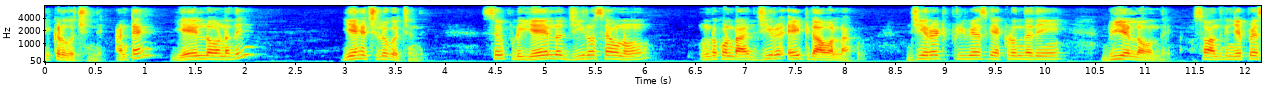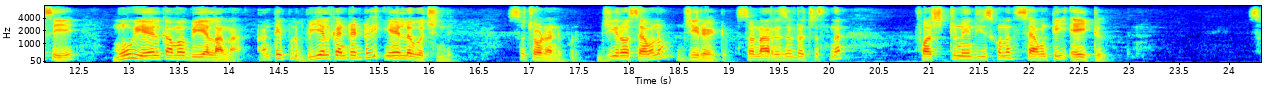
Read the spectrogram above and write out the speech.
ఇక్కడికి వచ్చింది. అంటే ఏఎల్లో ఉన్నది ఏహెచ్లోకి వచ్చింది సో ఇప్పుడు ఏలో జీరో సెవెన్ ఉండకుండా జీరో ఎయిట్ కావాలి నాకు. జీరో ఎయిట్ ప్రీవియస్గా ఎక్కడ ఉంది అది బిఎల్లో ఉంది. సో అందుకని చెప్పేసి మూవ్ ఏఎల్ కామ బిఎల్ అన్న. అంటే ఇప్పుడు బిఎల్ కంటెంట్ ఏఎల్లోకి వచ్చింది సో చూడండి ఇప్పుడు. Zero seven zero eight. So నా రిజల్ట్ వచ్చేసిందా? ఫస్ట్ నేను తీసుకున్నది సెవెంటీ ఎయిట్. సో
